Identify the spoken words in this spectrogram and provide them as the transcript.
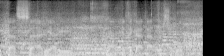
tugas sehari-hari eh, PTKK tersebut.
